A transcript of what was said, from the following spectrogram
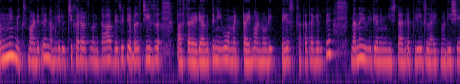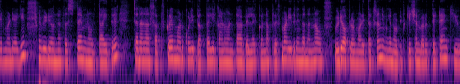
ಒಮ್ಮೆ ಮಿಕ್ಸ್ ಮಾಡಿದರೆ ನಮಗೆ ರುಚಿಕರವಾದಂತಹ ವೆಜಿಟೇಬಲ್ ಚೀಸ್ ಪಾಸ್ತಾ ರೆಡಿ ಆಗುತ್ತೆ. ನೀವು ಒಮ್ಮೆ ಟ್ರೈ ಮಾಡಿ ನೋಡಿ ಟೇಸ್ಟ್ ಸಖತ್ತಾಗಿರುತ್ತೆ. ನನ್ನ ಈ ವಿಡಿಯೋ ನಿಮ್ಗೆ ಇಷ್ಟ ಆದರೆ ಪ್ಲೀಸ್ ಲೈಕ್ ಮಾಡಿ ಶೇರ್ ಮಾಡಿ. ಆಗಿ ವಿಡಿಯೋನ ಫಸ್ಟ್ ಟೈಮ್ ನೋಡ್ತಾ ಇದ್ದರೆ ಚಾನಲ್ನ ಸಬ್ಸ್ಕ್ರೈಬ್ ಮಾಡ್ಕೊಳ್ಳಿ. ಪಕ್ಕದಲ್ಲಿ ಕಾಣುವಂತಹ ಬೆಲ್ಲೈಕನ್ನ ಪ್ರೆಸ್ ಮಾಡಿ. ಇದರಿಂದ ನನ್ನ ವಿಡಿಯೋ ಅಪ್ಲೋಡ್ ಮಾಡಿದ ತಕ್ಷಣ ನಿಮಗೆ ನೋಟಿಫಿಕೇಶನ್ ಬರುತ್ತೆ. ಥ್ಯಾಂಕ್ ಯು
